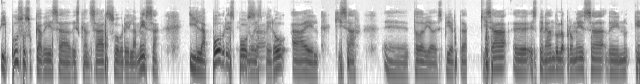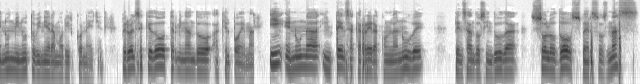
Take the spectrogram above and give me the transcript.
y puso su cabeza a descansar sobre la mesa y la pobre esposa lo esperó a él, quizá eh, todavía despierta, quizá eh, esperando la promesa de que en un minuto viniera a morir con ella. Pero él se quedó terminando aquel poema y en una intensa carrera con la nube, pensando sin duda solo dos versos más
